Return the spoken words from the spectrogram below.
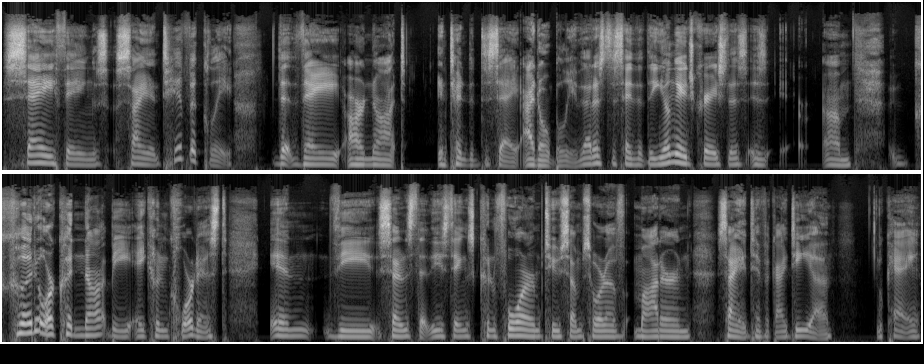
say things scientifically that they are not intended to say. I don't believe that is to say that the young age creationist is um, could or could not be a concordist in the sense that these things conform to some sort of modern scientific idea. Okay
